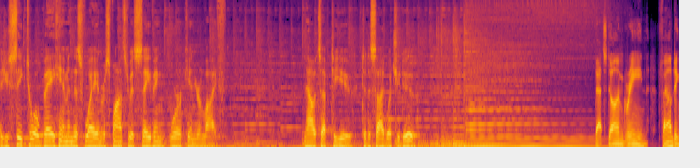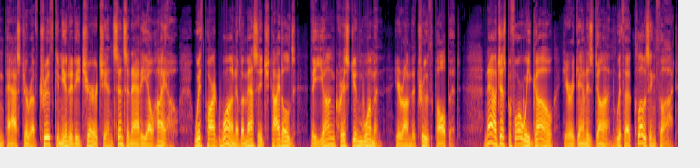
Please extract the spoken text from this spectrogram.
as you seek to obey Him in this way in response to His saving work in your life. Now it's up to you to decide what you do. That's Don Green, founding pastor of Truth Community Church in Cincinnati, Ohio, with part one of a message titled The Young Christian Woman here on the Truth Pulpit. Now, just before we go, here again is Don with a closing thought.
